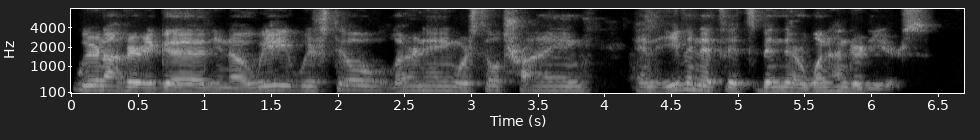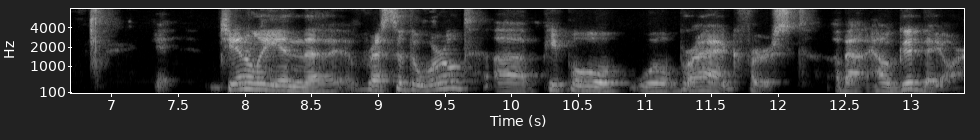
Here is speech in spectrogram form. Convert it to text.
we're not very good. You know, we, we're still learning, we're still trying. And even if it's been there 100 years, generally in the rest of the world, uh, people will brag first about how good they are.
